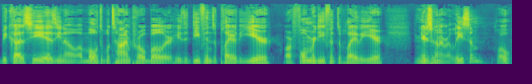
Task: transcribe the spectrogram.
because he is, you know, a multiple time Pro Bowler. He's a defensive player of the year or a former defensive player of the year. And you're just going to release him? Whoa.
